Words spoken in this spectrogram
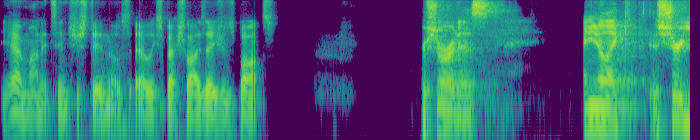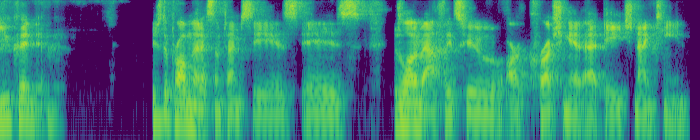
yeah, man, it's interesting those early specialization spots. For sure, it is. And you know, like sure, you could. Here's the problem that I sometimes see is is there's a lot of athletes who are crushing it at age 19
